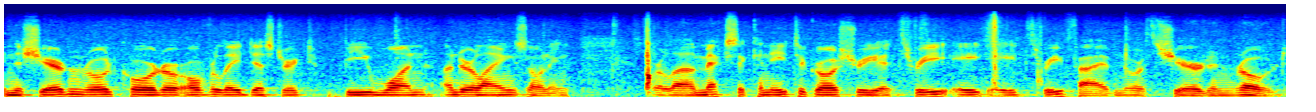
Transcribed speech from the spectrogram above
in the Sheridan Road Corridor Overlay District, B1 underlying zoning for La Mexicanita Grocery at 38835 North Sheridan Road.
